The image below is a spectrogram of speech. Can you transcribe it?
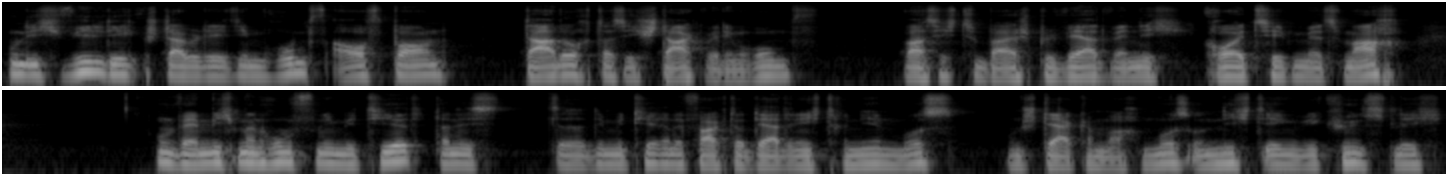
Und ich will die Stabilität im Rumpf aufbauen, dadurch, dass ich stark werde im Rumpf. Was ich zum Beispiel werde, wenn ich Kreuzheben jetzt mache. Und wenn mich mein Rumpf limitiert, dann ist der limitierende Faktor der, den ich trainieren muss und stärker machen muss und nicht irgendwie künstlich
